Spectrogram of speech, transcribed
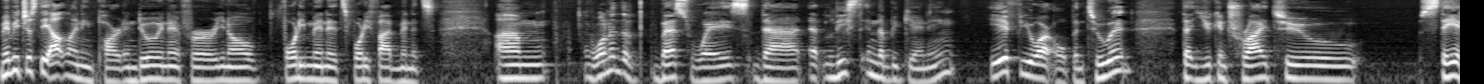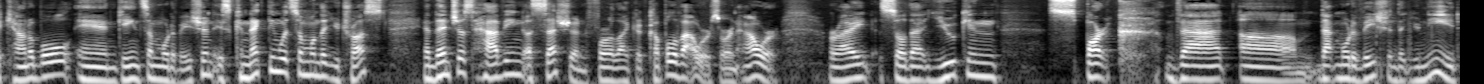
maybe just the outlining part and doing it for you know 40 minutes, 45 minutes. Um, one of the best ways that, at least in the beginning, if you are open to it, that you can try to stay accountable and gain some motivation is connecting with someone that you trust and then just having a session for like a couple of hours or an hour, right? So that you can spark that um, that motivation that you need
